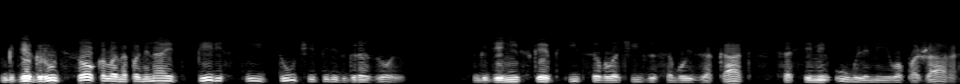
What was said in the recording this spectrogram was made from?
где грудь сокола напоминает перистые тучи перед грозою, где низкая птица влачит за собой закат со всеми углями его пожара,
